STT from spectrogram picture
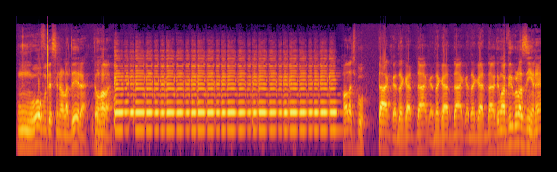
um ovo descendo a ladeira. Então. Rola tipo. Daga, daga, daga, daga, daga, daga, daga. Tem uma vírgulazinha, né?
